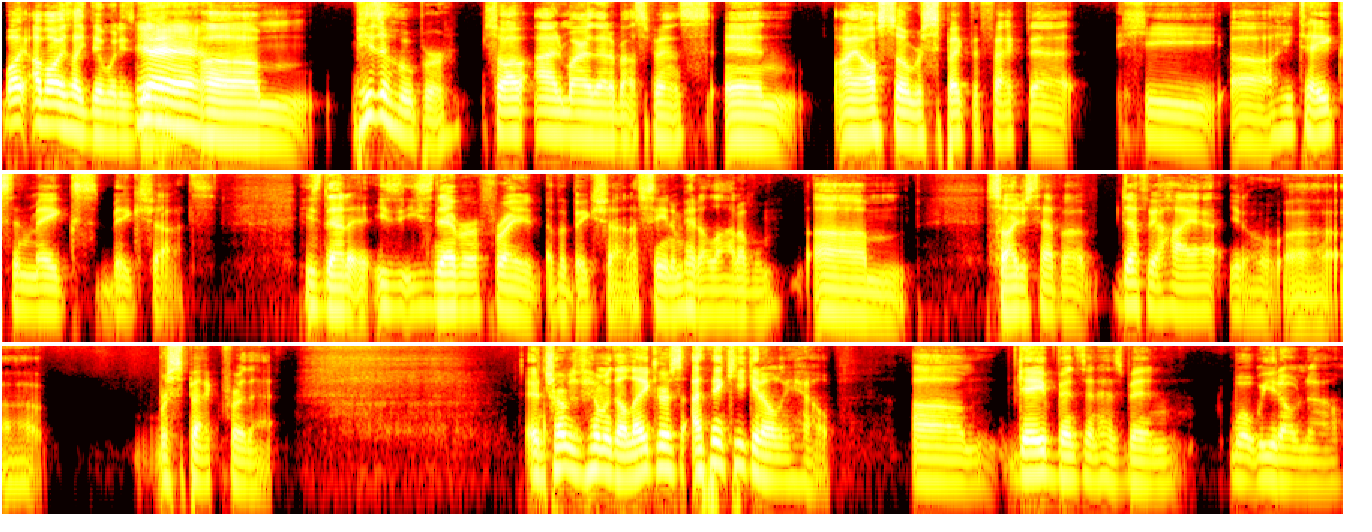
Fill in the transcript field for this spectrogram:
well, I've always liked when he's good. Yeah, yeah, Um, he's a hooper, so I, I admire that about Spence, and I also respect the fact that he uh, he takes and makes big shots. He's not a, he's he's never afraid of a big shot. I've seen him hit a lot of them. Um, so I just have a definitely a high uh, you know uh, uh, respect for that. In terms of him with the Lakers, I think he can only help. Um, Gabe Vincent has been what we don't know.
